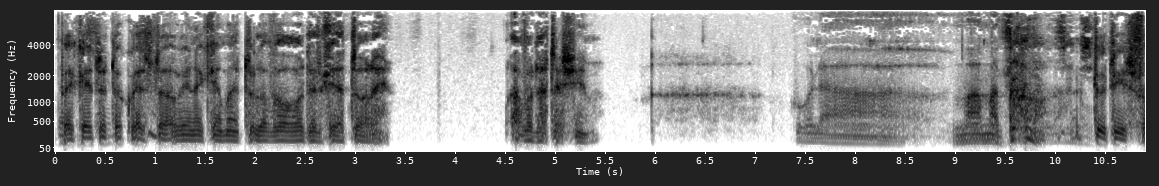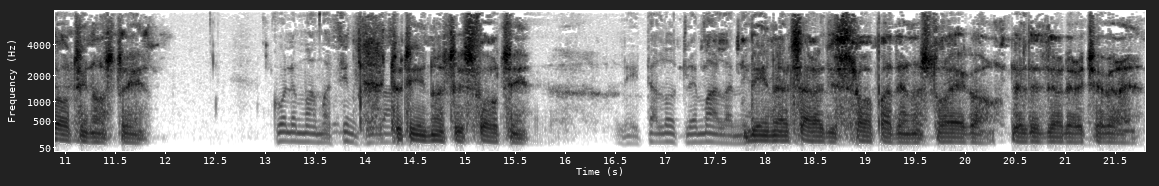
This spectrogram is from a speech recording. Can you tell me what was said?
Perché tutto questo viene chiamato lavoro del creatore? Avodat Hashem. Tutti gli sforzi nostri, tutti i nostri sforzi di innalzare di sopra del nostro ego, del desiderio di ricevere,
